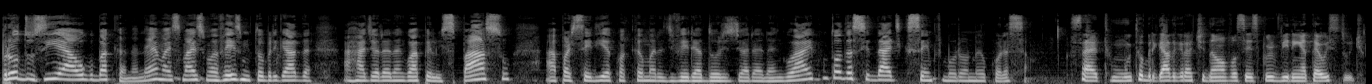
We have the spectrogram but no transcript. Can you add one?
produzir é algo bacana, né? Mas mais uma vez muito obrigada à Rádio Araranguá pelo espaço, a parceria com a Câmara de Vereadores de Araranguá e com toda a cidade que sempre morou no meu coração. Certo, muito obrigada, gratidão a vocês por virem até o estúdio.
